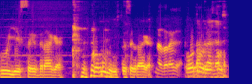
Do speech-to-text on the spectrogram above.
Uy, ese Draga. ¿Cómo me gustó ese Draga? La Draga. Otro de estos.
